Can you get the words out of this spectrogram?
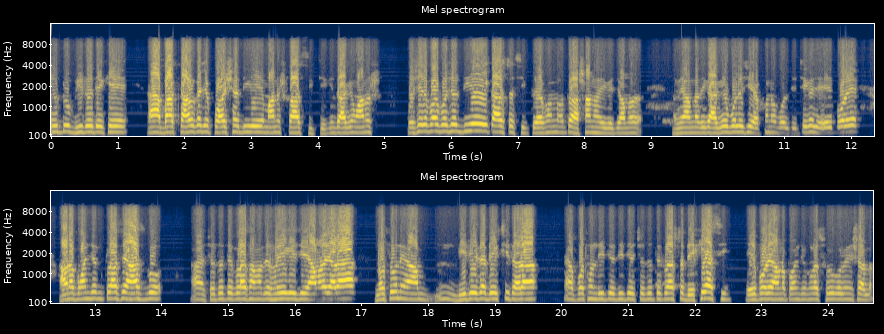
ইউটিউব ভিডিও দেখে বা কারোর কাছে পয়সা দিয়ে মানুষ কাজ শিখছে, কিন্তু আগে মানুষ বছরের পর বছর দিয়ে এই কাজটা শিখতো, এখন অত আসান হয়ে গেছে। আমরা, আমি আপনাদেরকে আগেও বলেছি এখনও বলছি, ঠিক আছে? এরপরে আমরা পঞ্চম ক্লাসে আসব চতুর্থ ক্লাস আমাদের হয়ে গেছে। আমরা যারা নতুন ভিডিওটা দেখছি তারা প্রথম, দ্বিতীয়, তৃতীয়, চতুর্থ ক্লাসটা দেখে আসি। এরপরে আমরা পঞ্চম ক্লাস শুরু করব ইনশাল্লাহ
